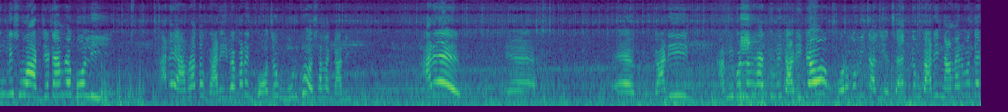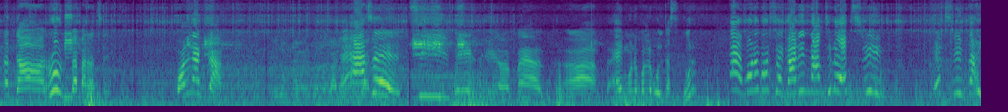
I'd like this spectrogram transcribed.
ইংলিশ ওয়ার্ড যেটা আমরা বলি। আরে, আমরা তো গাড়ির ব্যাপারে গজ মূর্খ, শালা গাড়ি। আরে গাড়ি, আমি বললাম হ্যাঁ তুমি গাড়িটাও ওরকমই চালিয়েছো। একদম গাড়ির নামের মধ্যে একটা দারুণ ব্যাপার আছে। বল না একটা। হ্যাঁ আছে। সি এ- এ- বা- আ- এই পড়লে বলতাছি দূর হ্যাঁ এক্সট্রিম এক্সট্রিম তাই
